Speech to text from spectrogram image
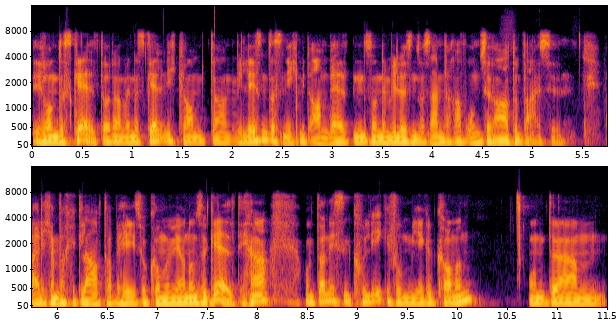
wir wollen das Geld, oder? Wenn das Geld nicht kommt, dann, wir lesen das nicht mit Anwälten, sondern wir lösen das einfach auf unsere Art und Weise. Weil ich einfach geglaubt habe, hey, so kommen wir an unser Geld, ja? Und dann ist ein Kollege von mir gekommen, und ähm,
